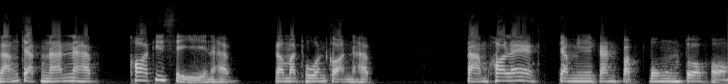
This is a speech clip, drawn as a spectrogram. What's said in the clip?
หลังจากนั้นนะครับ ข้อที่สี่นะครับ เรามาทวนก่อนนะครับสามข้อแรกจะมีการปรับปรุงตัวของ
